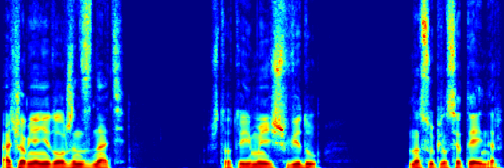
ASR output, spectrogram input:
о чем я не должен знать? Что ты имеешь в виду? Насупился Тейнер.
